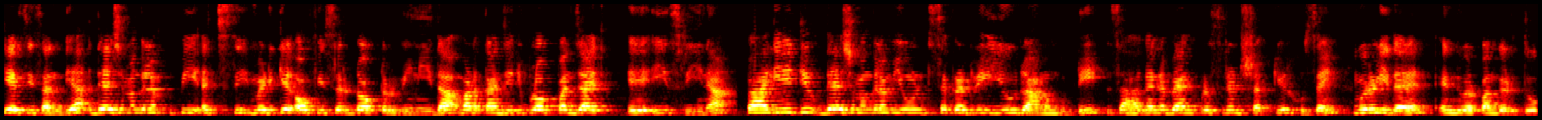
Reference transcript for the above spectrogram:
K C Sandhya Desamangalam P H C medical officer doctor Vineetha Vadakkanchery block panchayat A E Sreena palliative Desamangalam unit secretary U Ramankutty സഹകരണ ബാങ്ക് പ്രസിഡന്റ് ഷക്കീർ ഹുസൈൻ മുരളീധരൻ എന്നിവർ പങ്കെടുത്തു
